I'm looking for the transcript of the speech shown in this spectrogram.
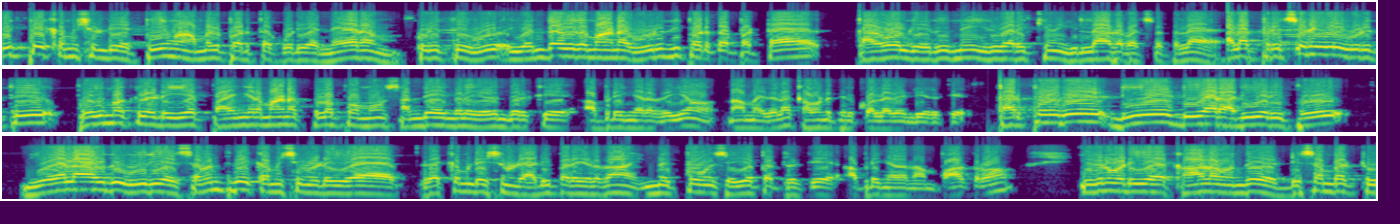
எய்பே கமிஷனுடைய டீம் அமல்படுத்தக்கூடிய நேரம் குறித்து எந்த விதமான உறுதிப்படுத்தப்பட்ட தகவல்கள் எதுவுமே இதுவரைக்கும் இல்லாத பட்சத்துல பல பிரச்சனைகள் குறித்து பொதுமக்களிடையே பயங்கரமான குழப்பமும் சந்தேகங்களும் எழுந்திருக்கு அப்படிங்கிறதையும் நாம இதெல்லாம் கவனத்தில் கொள்ள வேண்டியிருக்கு. தற்போது டிஏடிஆர் அதிகரிப்பு ஏழாவது ஊதிய செவன்த் பே கமிஷனுடைய ரெக்கமெண்டேஷனுடைய அடிப்படையில் தான் இன்னும் இப்பவும் செய்யப்பட்டிருக்கு அப்படிங்கிறத நாம் பார்க்குறோம். இதனுடைய காலம் வந்து டிசம்பர் டூ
